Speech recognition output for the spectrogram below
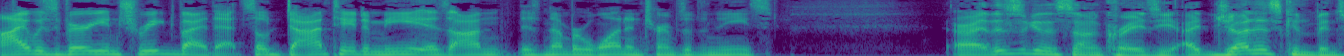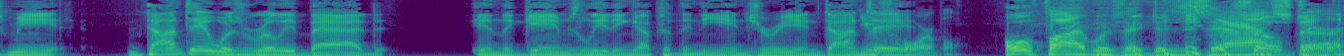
I was very intrigued by that. So Daunte to me is on is number one in terms of the knees. All right, this is going to sound crazy. I, Judd has convinced me Daunte was really bad in the games leading up to the knee injury, and He Daunte was horrible. 05 was a disaster.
